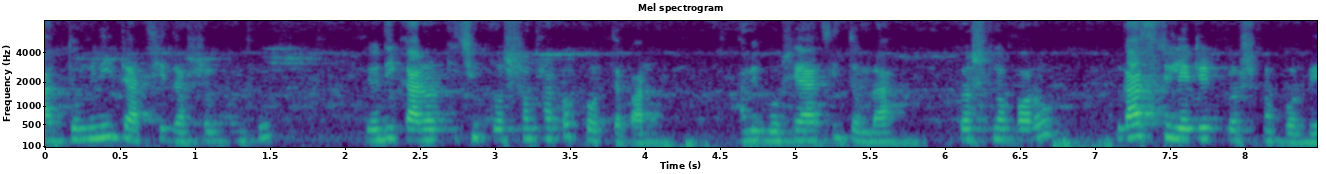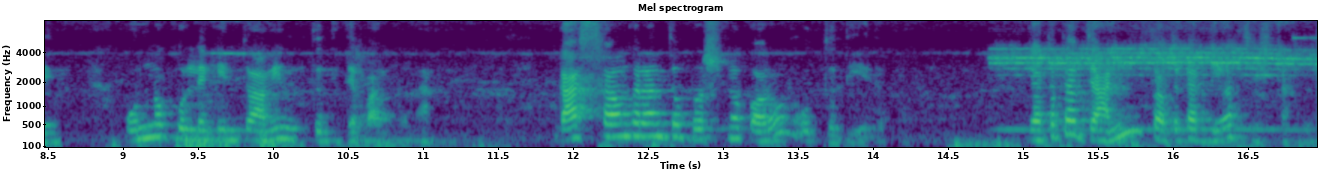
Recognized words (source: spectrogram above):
আর দু মিনিট আছি দর্শক বন্ধু, যদি কারোর কিছু প্রশ্ন থাকো করতে পারো, আমি বসে আছি, তোমরা প্রশ্ন করো, গাছ রিলেটেড প্রশ্ন করবে, অন্য করলে কিন্তু আমি উত্তর দিতে পারব না, গাছ সংক্রান্ত প্রশ্ন করো, উত্তর দিয়ে দেবো। যতটা জানি ততটা দেওয়ার চেষ্টা করি।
